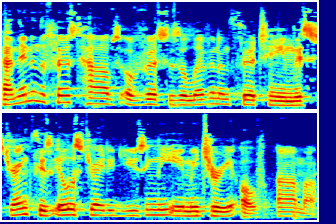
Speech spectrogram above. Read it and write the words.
And then in the first halves of verses 11 and 13, this strength is illustrated using the imagery of armor.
